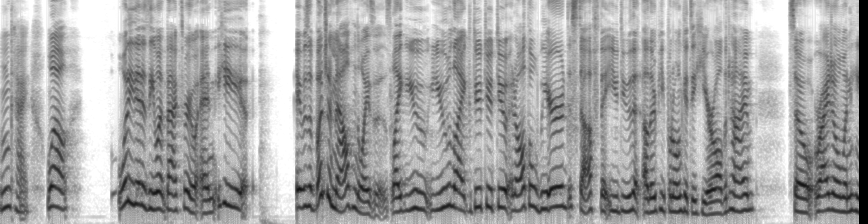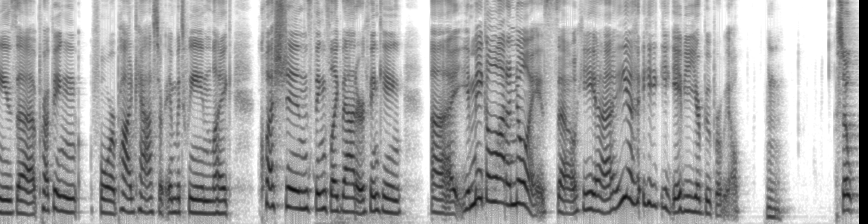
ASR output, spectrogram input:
okay. Well, what he did is he went back through and he, it was a bunch of mouth noises. Like you, you like do, do, do, and all the weird stuff that you do that other people don't get to hear all the time. So Rigel, when he's uh, prepping for podcasts or in between like questions, things like that, or thinking, uh, you make a lot of noise. So he, uh, he, he, he gave you your booper wheel. Hmm. So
